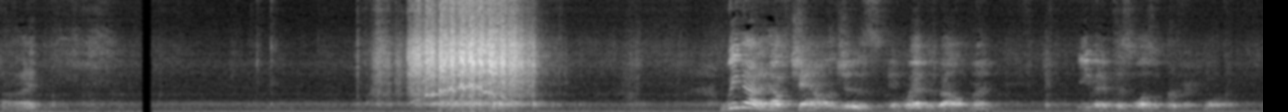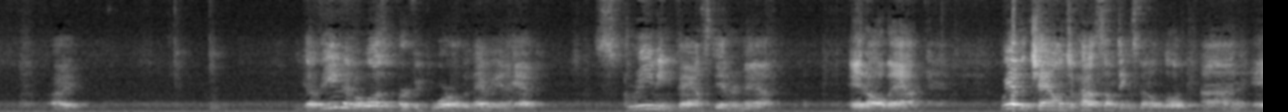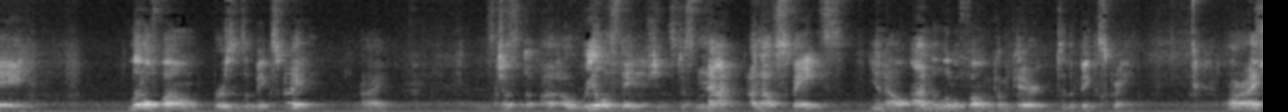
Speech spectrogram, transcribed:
All right. We got enough challenges in web development, even if this was a perfect world. Right? Because even if it was a perfect world and everyone had screaming fast internet and all that, we have the challenge of how something's going to look on a little phone versus a big screen, right? It's just a, a real estate issue. It's just not enough space, you know, on the little phone compared to the big screen. All right?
